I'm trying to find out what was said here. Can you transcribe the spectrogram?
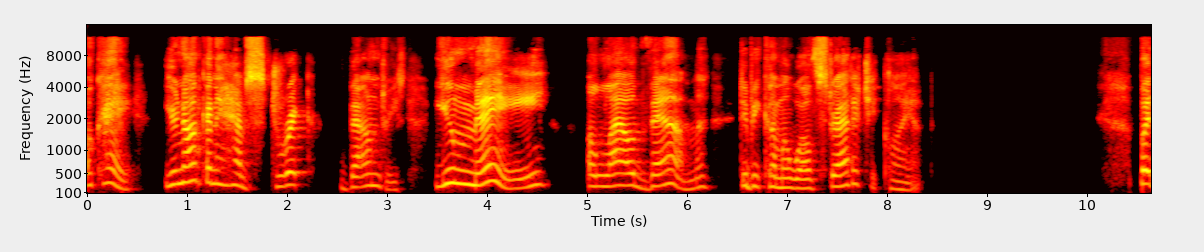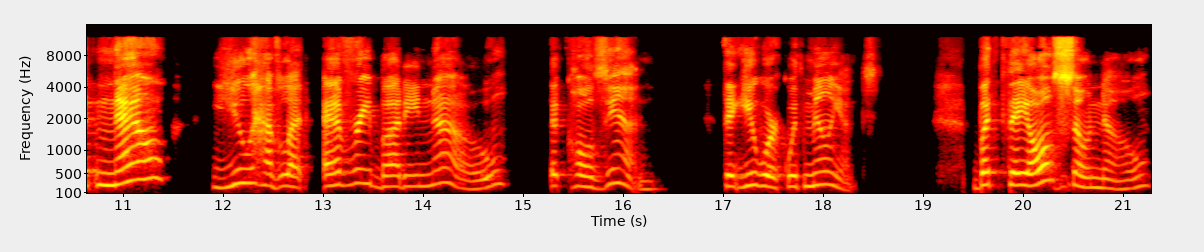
Okay, you're not going to have strict boundaries. You may allow them to become a wealth strategy client. But now you have let everybody know that calls in that you work with millions. But they also know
